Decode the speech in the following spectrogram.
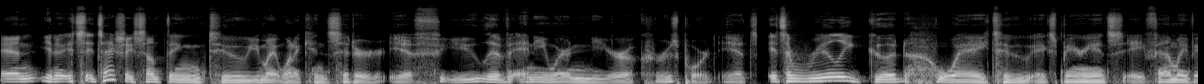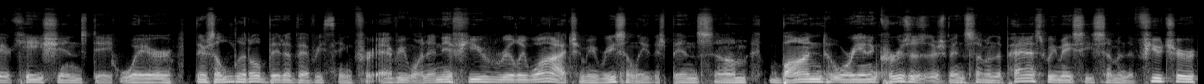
And, you know, it's, it's actually something to, you might want to consider if you live anywhere near a cruise port. It's, it's a really good way to experience a family vacation day where there's a little bit of everything for everyone. And if you really watch, I mean, recently there's been some bond oriented cruises. There's been some in the past. We may see some in the future.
